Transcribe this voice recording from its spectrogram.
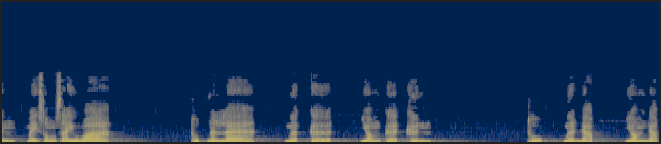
งไม่สงสัยว่า ทุกนั่นแหลเมื่อเกิด ย่อมเกิดขึ้น ทุกเมื่อดับ ย่อมดับ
